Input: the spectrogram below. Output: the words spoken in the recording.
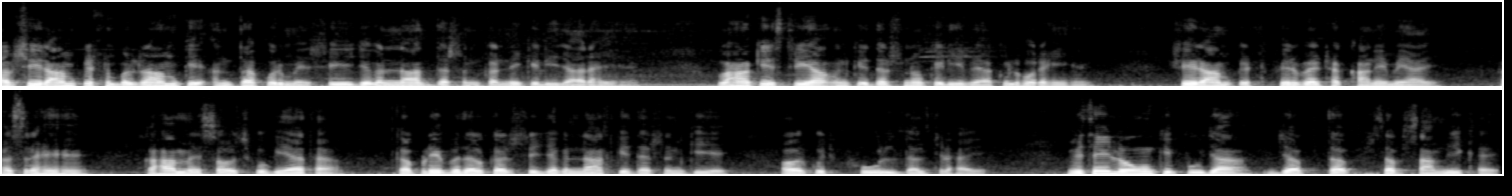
अब श्री रामकृष्ण बलराम के अंतपुर में श्री जगन्नाथ दर्शन करने के लिए जा रहे हैं। वहाँ की स्त्रियाँ उनके दर्शनों के लिए व्याकुल हो रही हैं। श्री रामकृष्ण फिर बैठक खाने में आए। हंस रहे हैं। कहा, मैं शौच को गया था। कपड़े बदलकर श्री जगन्नाथ के दर्शन किए और कुछ फूल दल चढ़ाए। विषयी लोगों की पूजा, जप, तप सब सामयिक है।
